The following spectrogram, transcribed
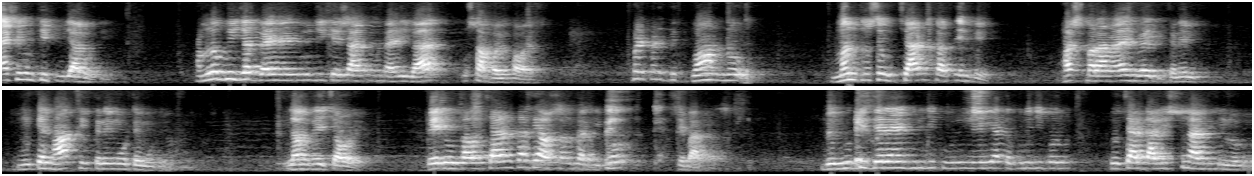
ऐसे उनकी पूजा होती। हम लोग भी जब गए हैं गुरु जी के साथ में, पहली बार, उसका वैभव है। बड़े बड़े विद्वान लोग। मंत्र से उच्चारण करते हुए भस्म हुए इतने उनके हाथ इतने मोटे मोटे। लंबे चौड़े। वेदों का उच्चारण करके और शंकर जी को सेवा करते विभूति दे रहे हैं गुरु जी को नहीं लिया तो गुरु जी को दो चार गाली सुना दी उन लोगों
